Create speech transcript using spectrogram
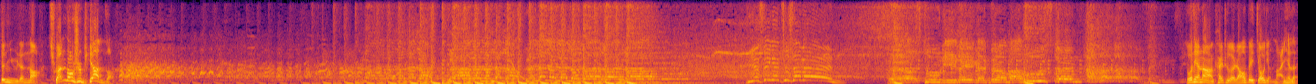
这女人呐，全都是骗子。昨天呢，开车然后被交警拦下了，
